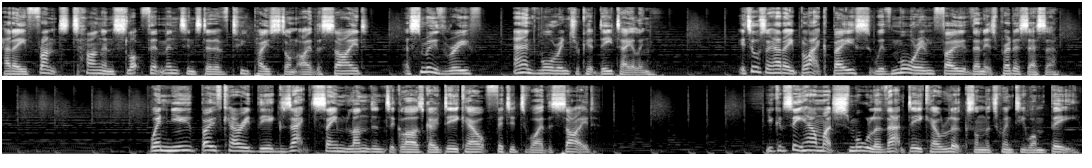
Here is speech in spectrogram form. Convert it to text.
had a front tongue and slot fitment instead of two posts on either side, a smooth roof, and more intricate detailing. It also had a black base with more info than its predecessor. When new, both carried the exact same London to Glasgow decal fitted to either side. You can see how much smaller that decal looks on the 21B.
